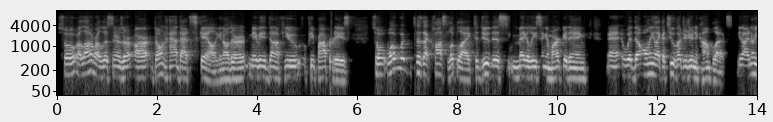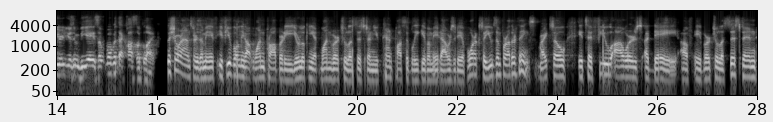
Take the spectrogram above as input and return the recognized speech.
So a lot of our listeners are, are don't have that scale. You know, they're maybe done a few a few properties. So what would, does that cost look like to do this mega leasing and marketing uh, with the, only like a 200 unit complex? You know, I know you're using VAs. So what would that cost look like? The short answer is, I mean, if, if you've only got one property, you're looking at one virtual assistant, you can't possibly give them eight hours a day of work. So use them for other things, right? So it's a few hours a day of a virtual assistant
